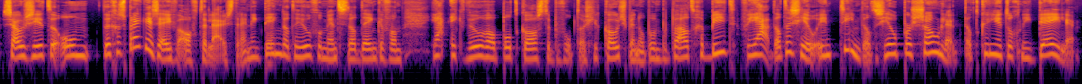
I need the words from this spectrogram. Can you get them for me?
zou zitten om de gesprekken eens even af te luisteren. En ik denk dat heel veel mensen dat denken van: ja, ik wil wel podcasten. Bijvoorbeeld als je coach bent op een bepaald gebied. Van ja, dat is heel intiem. Dat is heel persoonlijk. Dat kun je toch niet delen.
